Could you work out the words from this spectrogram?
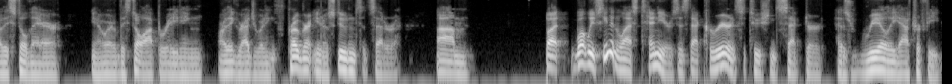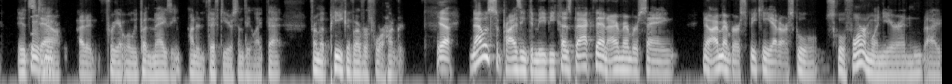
are they still there? you know, are they still operating? Are they graduating program, you know, students, et cetera? Um, but what we've seen in the last 10 years is that career institution sector has really atrophied. It's mm-hmm. down, I forget what we put in the magazine, 150 or something like that, from a peak of over 400. Yeah. And that was surprising to me because back then I remember saying, you know, I remember speaking at our school school forum one year and I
